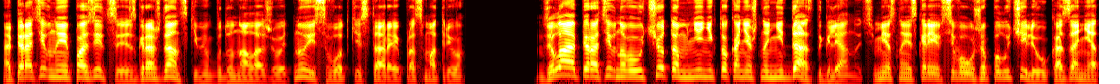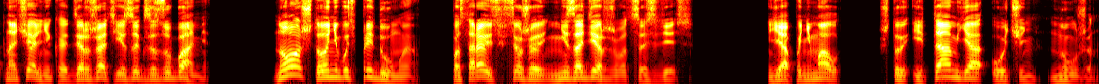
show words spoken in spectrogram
Оперативные позиции с гражданскими буду налаживать, ну и сводки старые просмотрю. Дела оперативного учета мне никто, конечно, не даст глянуть. Местные, скорее всего, уже получили указание от начальника держать язык за зубами. Но что-нибудь придумаю. Постараюсь все же не задерживаться здесь. Я понимал, что и там я очень нужен.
